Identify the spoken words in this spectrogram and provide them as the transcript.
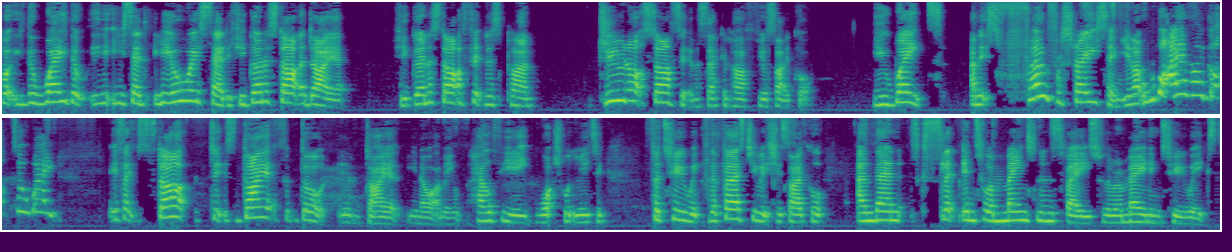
but the way that he said, he always said, if you're going to start a diet, if you're going to start a fitness plan, do not start it in the second half of your cycle. You wait, and it's so frustrating. You're like, why have I got to wait? It's like start it's diet for diet. You know what I mean? Healthy eat. Watch what you're eating for two weeks. For the first two weeks of your cycle, and then slip into a maintenance phase for the remaining two weeks.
